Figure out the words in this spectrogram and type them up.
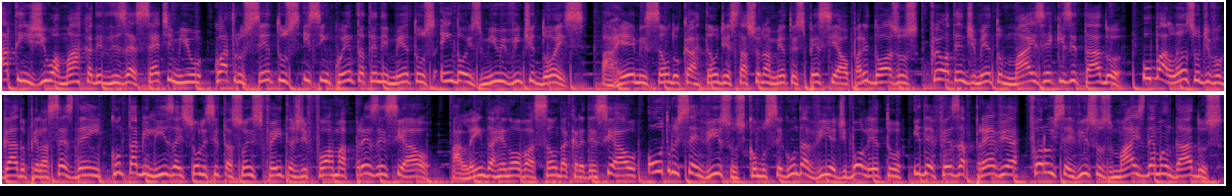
atingiu a marca de 17.450 atendimentos em 2022. A reemissão do cartão de estacionamento especial para idosos foi o atendimento mais requisitado. O balanço divulgado pela SESDEM contabiliza as solicitações feitas de forma presencial. Além da renovação da credencial, outros serviços, como segunda via de boleto e defesa prévia foram os serviços mais demandados.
